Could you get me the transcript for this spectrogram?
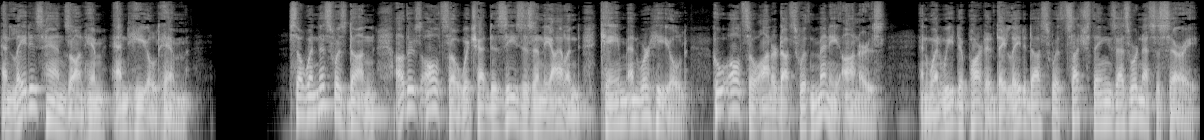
and laid his hands on him, and healed him. So when this was done, others also which had diseases in the island came and were healed, who also honored us with many honors. And when we departed, they laded us with such things as were necessary.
